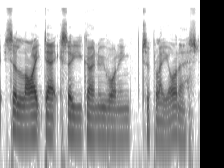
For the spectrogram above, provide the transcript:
it's a light deck, so you're going to be wanting to play Honest.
